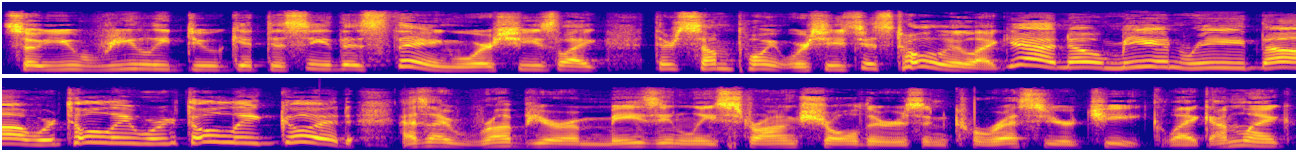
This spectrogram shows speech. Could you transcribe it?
So you really do get to see this thing where she's like, there's some point where she's just totally like, yeah, no, me and Reed, no, we're totally, we're totally good. As I rub your amazingly strong shoulders and caress your cheek, like I'm like,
